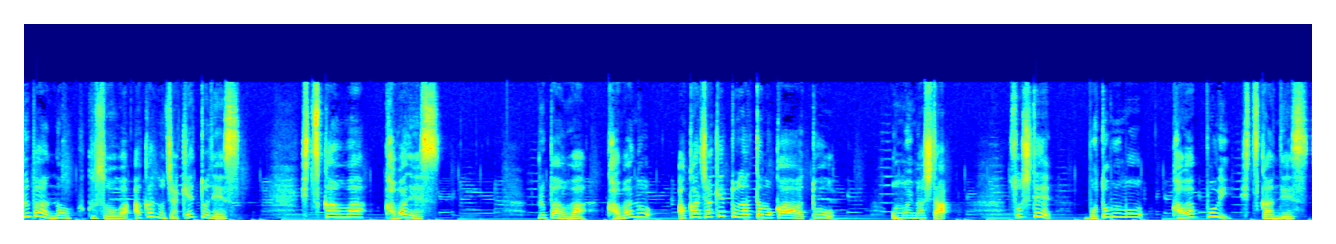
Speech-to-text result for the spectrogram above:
ルパンの服装は赤のジャケットです。質感は革です。ルパンは革の赤ジャケットだったのかと思いました。そしてボトムも革っぽい質感です。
